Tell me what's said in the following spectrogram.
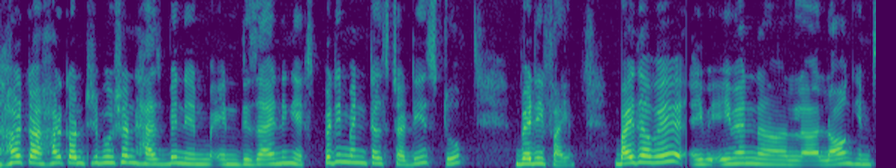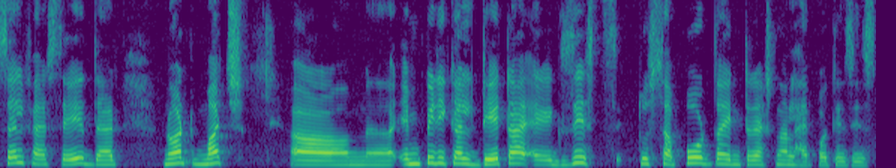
Her, her contribution has been in, in designing experimental studies to verify. By the way even uh, Long himself has said that not much um, uh, empirical data exists to support the interactional hypothesis.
